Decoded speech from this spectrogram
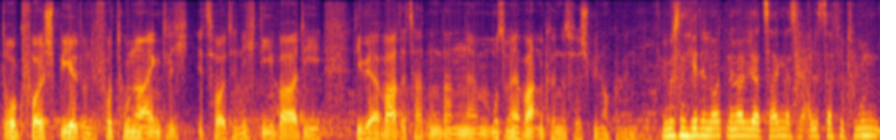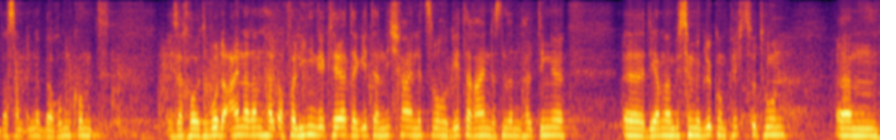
druckvoll spielt und die Fortuna eigentlich jetzt heute nicht die war, die, die wir erwartet hatten, dann ähm, muss man erwarten können, dass wir das Spiel noch gewinnen gewinnen. Wir müssen hier den Leuten immer wieder zeigen, dass wir alles dafür tun, was am Ende bei rumkommt. Ich sage, heute wurde einer dann halt auf der Linie geklärt, der geht dann nicht rein, letzte Woche geht er rein. Das sind dann halt Dinge, äh, die haben ein bisschen mit Glück und Pech zu tun. Ähm,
